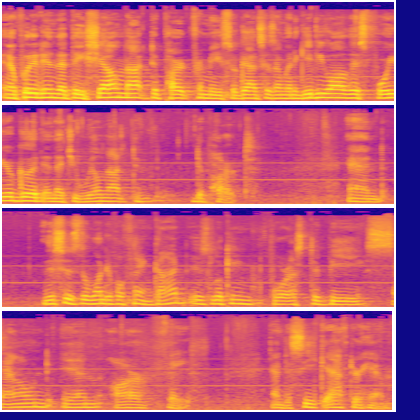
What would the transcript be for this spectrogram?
And I put it in that they shall not depart from me. So God says, I'm going to give you all this for your good and that you will not de- depart. And this is the wonderful thing. God is looking for us to be sound in our faith and to seek after Him.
